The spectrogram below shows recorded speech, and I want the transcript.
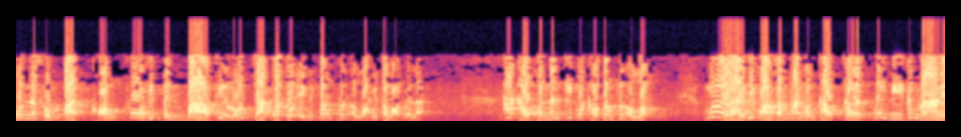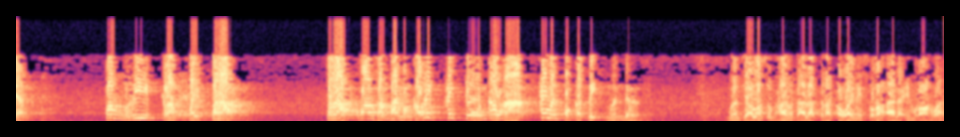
คุณสมบัติของผู้ที่เป็นบ่าวที่รู้จักว่าตัวเองนี่ต้องพึ่งอัลลอฮ์อยู่ตลอดเวลา ถ้าเขาคนนั้นคิดว่าเขาต้องพึ่งอัลลอฮ์เมื่อไหร่ที่ความสัมพันธ์ของเขาเกิดไม่ดีขึ้นมาเนี่ย ต้องรีบกลับไปปรับ ปรับความสัมพันธ์ของเขาให้ให้จูนเข้าหา ให้มันปกติเหมือนเดิม เหมือนที่อัลลอฮ์ سبحانه และ تعالى ตรัสเอาไว้ในสุราอาลอิมรอนว่า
